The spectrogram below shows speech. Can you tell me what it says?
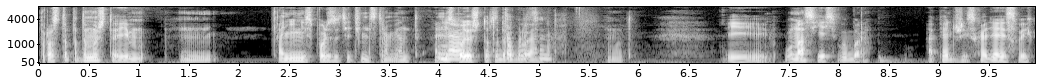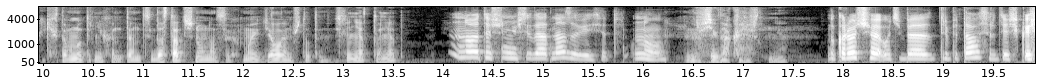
Просто потому что им они не используют эти инструменты, они Да, используют что-то сто другое. процентов. Вот. И у нас есть выбор. Опять же, исходя из своих каких-то внутренних интенций. Достаточно у нас их, мы делаем что-то. Если нет, то нет. Но это еще не всегда от нас зависит. Ну, Не всегда, конечно, нет. Ну, короче, у тебя трепетало сердечко, я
